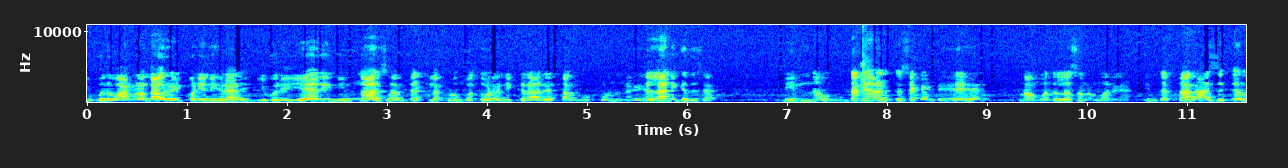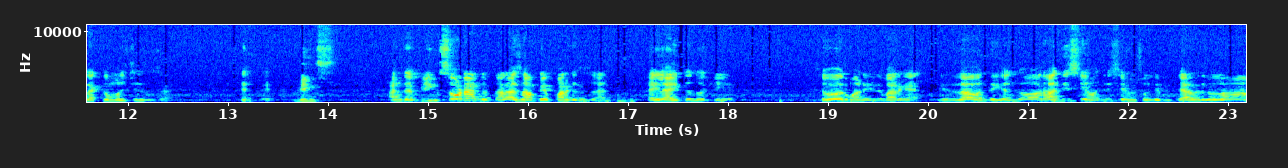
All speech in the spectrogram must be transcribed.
இவர் வரணும் தான் வெயிட் பண்ணி நிக்கிறாரு. இவர் ஏறி நின்னார் சார் தட்டுல குடும்பத்தோட நிக்கிறாரு தங்க பொண்ணு நகை எல்லாம் நிக்குது சார் நின்ன உடனே அடுத்த செகண்ட் நான் முதல்ல சொன்ன பாருங்க இந்த தராசுக்கு ரெக்கம் வச்சிருக்கு சார் விங்ஸ் அந்த விங்ஸோட அந்த தராசு அப்படியே பறக்குது சார் கைலாயத்தை நோக்கி. சிவபெருமான் இது பாருங்க இதுதான் வந்து எல்லாரும் அதிசயம் அதிசயம் சொல்லி தேவர்கள்லாம்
